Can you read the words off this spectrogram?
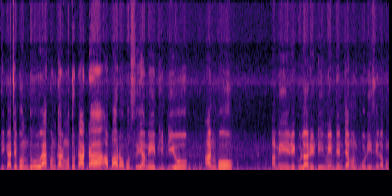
ঠিক আছে, বন্ধু। এখনকার মতো টাটা। আবার অবশ্যই আমি ভিডিও আনব। আমি রেগুলারিটি মেনটেন যেমন করি, সেরকম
